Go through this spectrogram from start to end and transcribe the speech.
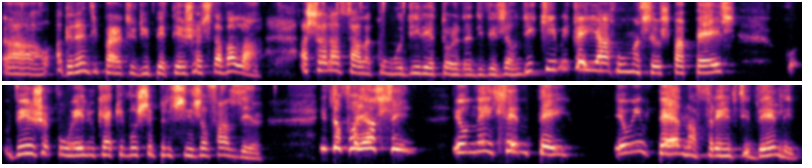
a, a, grande parte do IPT já estava lá. A senhora fala com o diretor da divisão de Química e arruma seus papéis, veja com ele o que é que você precisa fazer. Então foi assim. Eu nem sentei, eu em pé na frente dele,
